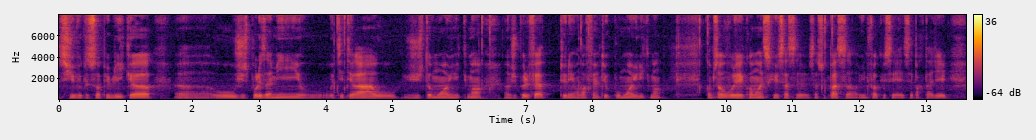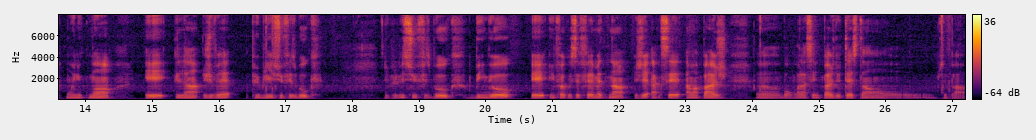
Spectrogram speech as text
si je veux que ce soit public euh, euh, ou juste pour les amis, ou, etc. Ou juste moi uniquement, je peux le faire. Tenez, on va faire un truc pour moi uniquement. Comme ça, vous voyez comment est-ce que ça se, ça se passe une fois que c'est partagé, moi uniquement. Et là, je vais publier sur Facebook. Je publie sur Facebook, bingo. Et une fois que c'est fait, maintenant, j'ai accès à ma page bon, voilà, c'est une page de test. Hein, pas,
